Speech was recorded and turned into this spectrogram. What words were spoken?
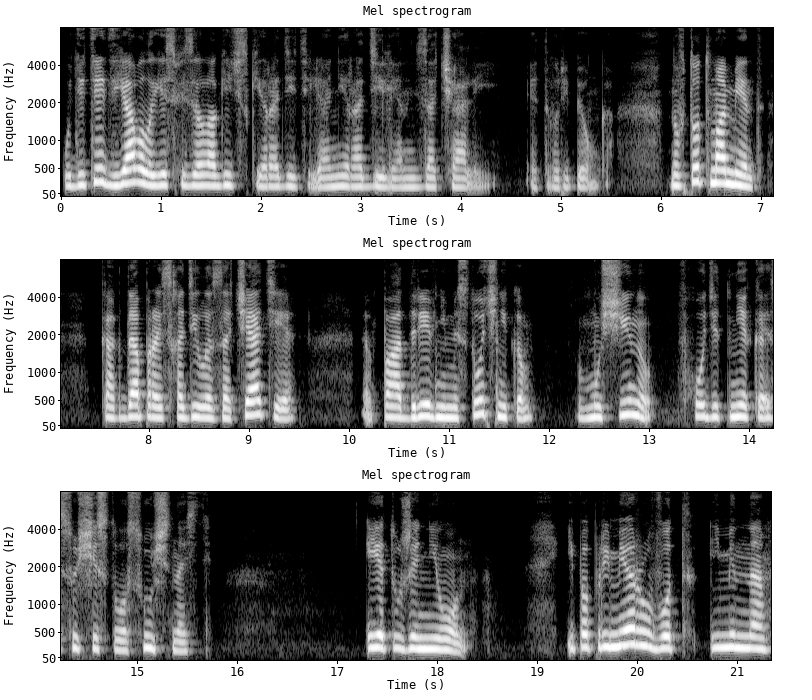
У детей дьявола есть физиологические родители. Они родили, они зачали этого ребенка. Но в тот момент, когда происходило зачатие, э, по древним источникам в мужчину входит некое существо, сущность. И это уже не он. И по примеру вот именно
